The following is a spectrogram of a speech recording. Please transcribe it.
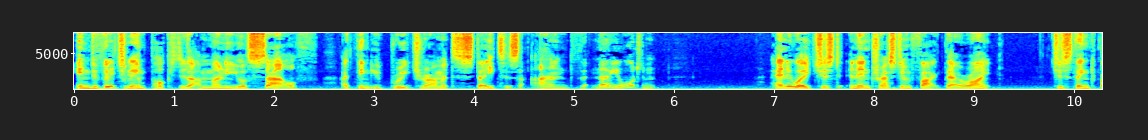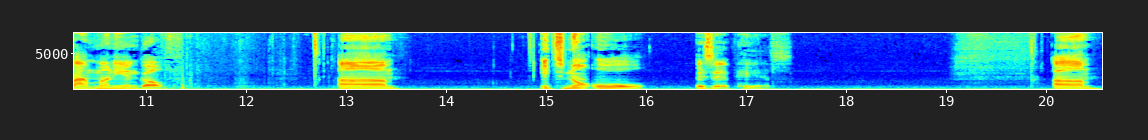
individually and pocketed that money yourself, I think you'd breach your amateur status. And th- no, you wouldn't. Anyway, just an interesting fact there, right? Just think about money and golf. Um, it's not all as it appears. Um,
